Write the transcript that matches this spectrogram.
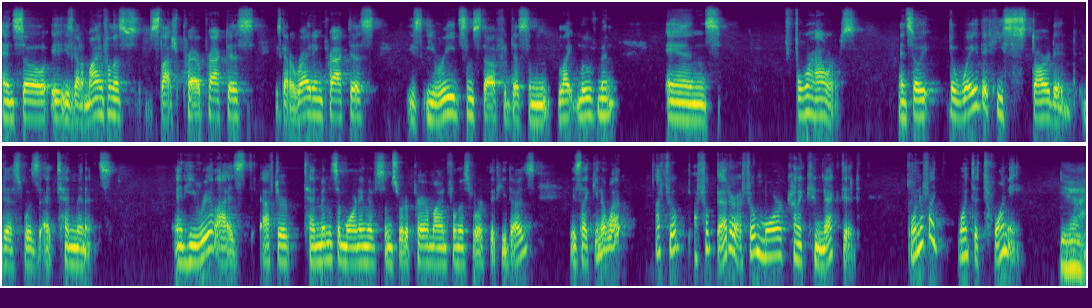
And so he's got a mindfulness slash prayer practice. He's got a writing practice. He's, he reads some stuff. He does some light movement and four hours. And so the way that he started this was at 10 minutes. And he realized after 10 minutes a morning of some sort of prayer mindfulness work that he does, he's like, you know what? I feel I feel better. I feel more kind of connected. I wonder if I went to 20. Yeah.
